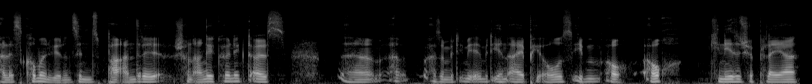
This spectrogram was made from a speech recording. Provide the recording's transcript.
alles kommen wird. Und sind ein paar andere schon angekündigt als, äh, also mit, mit ihren IPOs eben auch, auch chinesische Player,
